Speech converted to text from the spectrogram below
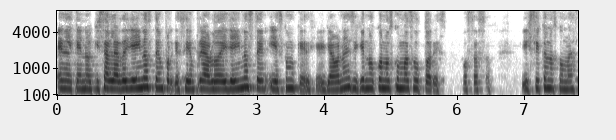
en el que no quise hablar de Jane Austen porque siempre hablo de Jane Austen y es como que dije, ya van a decir que no conozco más autores, osazo, y sí conozco más,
